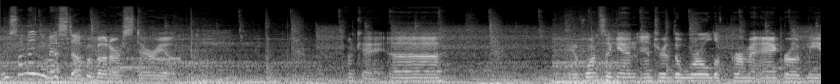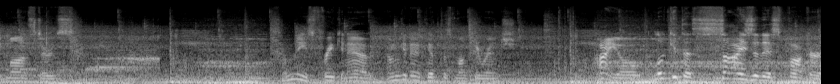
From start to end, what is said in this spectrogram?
There's something messed up about our stereo. Okay, uh... We have once again entered the world of perma-aggroed meat monsters. Somebody's freaking out. I'm gonna get this monkey wrench. Hi-yo, look at the size of this fucker!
